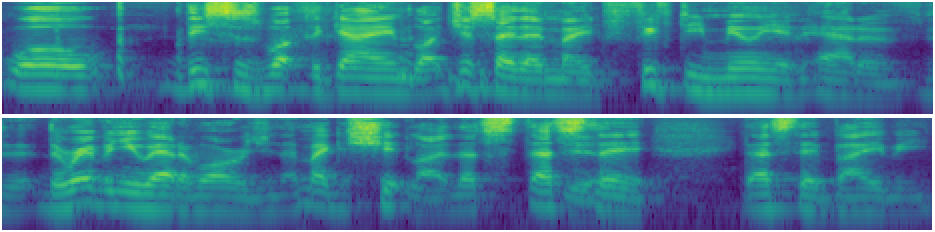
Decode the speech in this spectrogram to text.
well, this is what the game, like just say they made 50 million out of the, the revenue out of Origin. They make a shitload. That's, that's, Yeah. their, that's their baby.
